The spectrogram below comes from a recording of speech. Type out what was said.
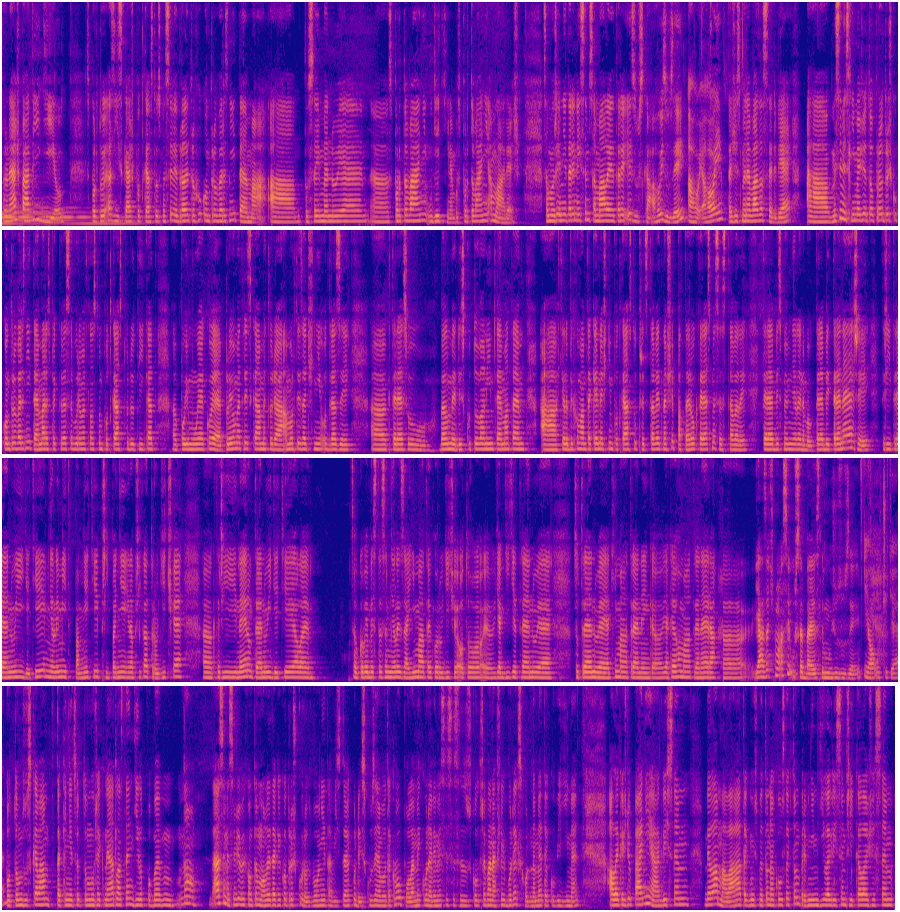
Pro náš pátý díl Sportuj a získáš podcastu jsme si vybrali trochu kontroverzní téma a to se jmenuje uh, sportování u dětí nebo sportování a mládež. Samozřejmě tady nejsem sama, ale je tady i Zuzka. Ahoj Zuzi. Ahoj, ahoj. Takže jsme na vás zase dvě a my si myslíme, že je to opravdu trošku kontroverzní téma, respektive se budeme v tom podcastu dotýkat eh, pojmů, jako je pliometrická metoda, amortizační odrazy, eh, které jsou velmi diskutovaným tématem. A chtěli bychom vám také v dnešním podcastu představit naše patero, které jsme sestavili, které bychom měli, nebo které by trenéři, kteří trénují děti, měli mít v paměti, případně i například rodiče, eh, kteří nejenom trénují děti, ale Celkově byste se měli zajímat jako rodiče o to, jak dítě trénuje, co trénuje, jaký má trénink, jakého má trenéra. Já začnu asi u sebe, jestli můžu Zuzi. Jo, určitě. Potom Zuzka vám taky něco k tomu řekne a ten díl, no, já si myslím, že bychom to mohli tak jako trošku rozvolnit a víc to jako diskuzi nebo takovou polemiku. Nevím, jestli se se Zuzkou třeba na všech bodech shodneme, tak uvidíme. Ale každopádně já, když jsem byla malá, tak my jsme to nakousli v tom prvním díle, když jsem říkala, že jsem uh,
